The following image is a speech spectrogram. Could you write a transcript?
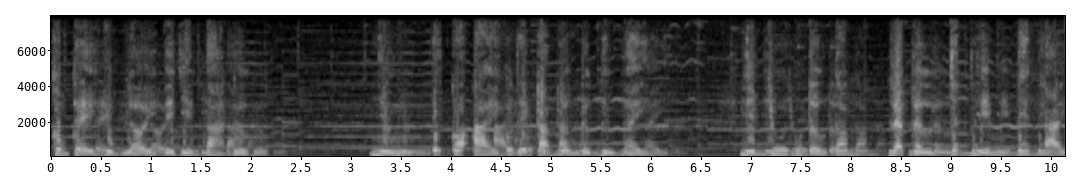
không thể dùng lời để diễn tả được. nhưng ít có ai có thể cảm nhận được điều này. niềm vui của tự tâm là từ chánh niệm đem lại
